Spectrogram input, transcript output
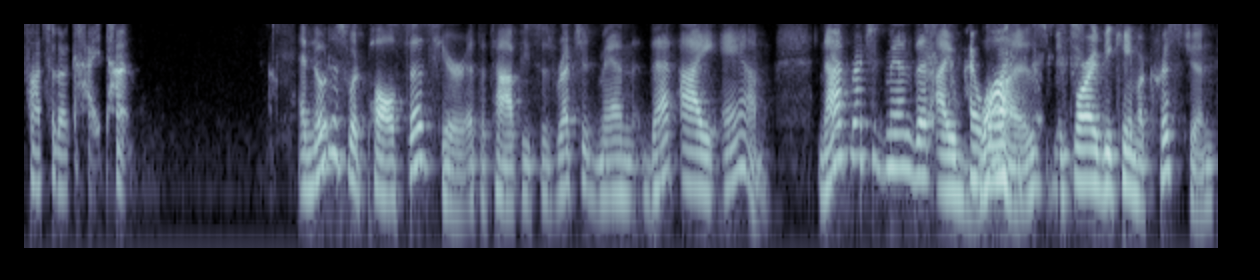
发出的慨叹。And notice what Paul says here at the top. He says, Wretched man that I am. Not wretched man that I, I was, was before I became a Christian,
